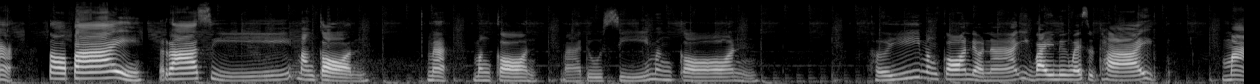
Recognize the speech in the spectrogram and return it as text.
อะต่อไปราศีมังกรมามังกรมาดูสีมังกร เฮ้ยมังกรเดี๋ยวนะ อีกใบหนึ่งใบสุดท้ายมา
